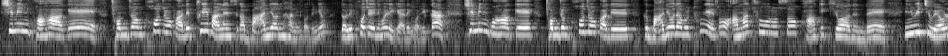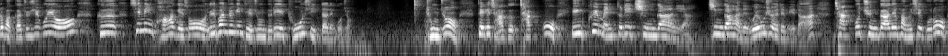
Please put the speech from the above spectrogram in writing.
시민 과학에 점점 커져가는 prevalence가 만연함이거든요. 널리 퍼져 있는 걸 얘기하는 거니까 시민 과학에 점점 커져가는 그 만연함을 통해서 아마추어로서 과학에 기여하는데 인위치 웨어로 바꿔주시고요. 그 시민 과학에서 일반적인 대중들이 도울 수 있다는 거죠. 종종 되게 작, 작고 incrementally 증가하니야. 증가하는 외우셔야 됩니다. 작고 증가하는 방식으로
